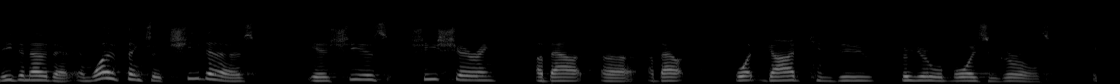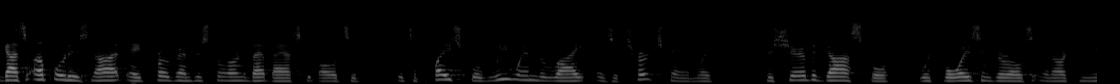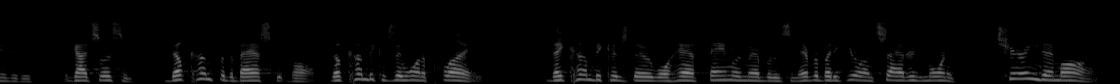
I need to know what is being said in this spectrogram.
Need to know that. And one of the things that she does is she is she's sharing about uh, about what God can do through your little boys and girls. And guys, Upward is not a program just to learn about basketball. It's a it's a place where we win the right as a church family to share the gospel with boys and girls in our community. And guys, listen, they'll come for the basketball. They'll come because they want to play. They come because they will have family members and everybody here on Saturday morning cheering them on.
